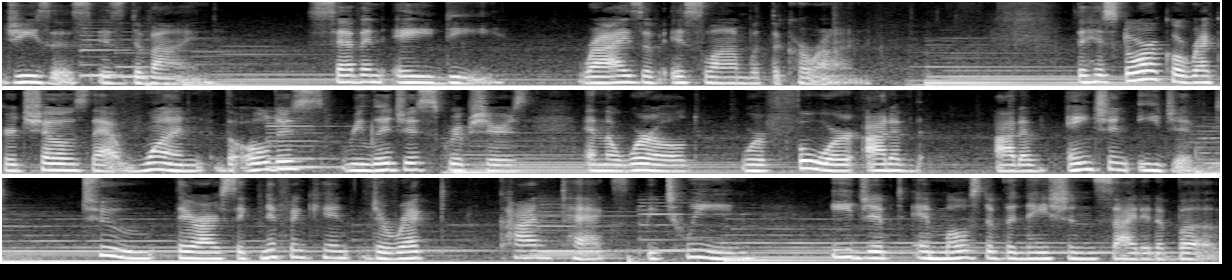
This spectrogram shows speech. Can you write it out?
Jesus, is divine. 7 AD Rise of Islam with the Quran. The historical record shows that one, the oldest religious scriptures in the world were four out of out of ancient Egypt. Two, there are significant direct contacts between Egypt and most of the nations cited above.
